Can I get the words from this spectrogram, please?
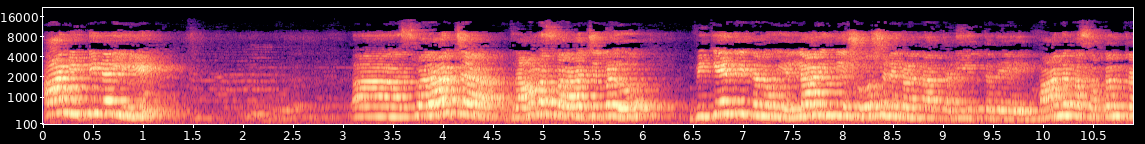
ಆ ನಿಟ್ಟಿನಲ್ಲಿ ಸ್ವರಾಜ್ಯ, ಗ್ರಾಮ ಸ್ವರಾಜ್ಯಗಳು ವಿಕೇಂದ್ರೀಕರಣವು ಎಲ್ಲಾ ರೀತಿಯ ಶೋಷಣೆಗಳನ್ನ ತಡೆಯುತ್ತದೆ. ಮಾನವ ಸ್ವತಂತ್ರ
